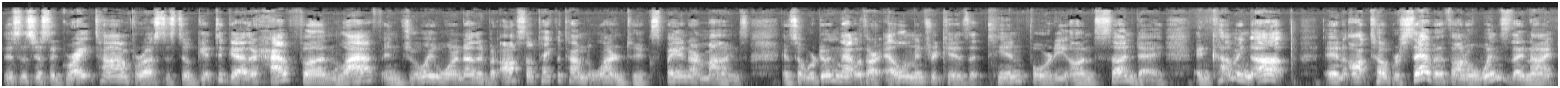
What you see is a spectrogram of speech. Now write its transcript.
This is just a great time for us to still get together, have fun, laugh, enjoy one another, but also take the time to learn, to expand our minds. And so we're doing that with our elementary kids at 1040 on Sunday. And coming up in October 7th on a Wednesday night,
